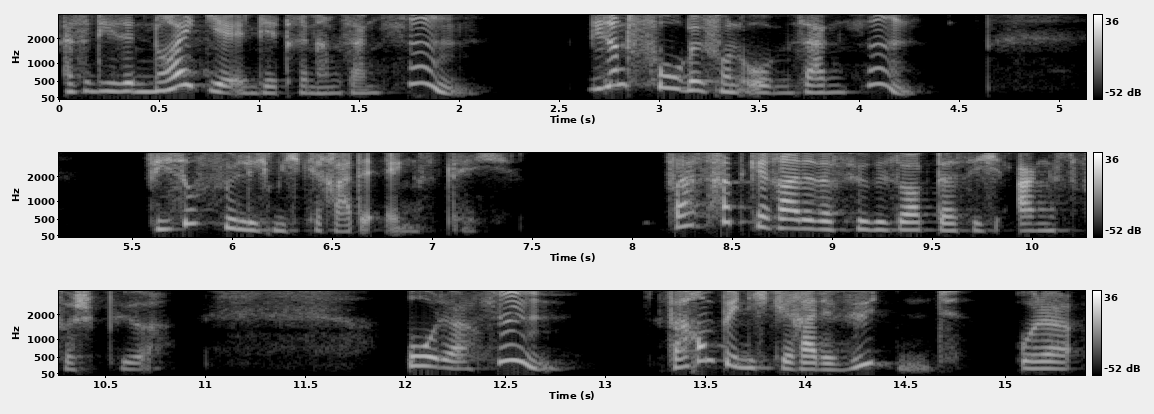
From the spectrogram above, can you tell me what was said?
also diese Neugier in dir drin haben, sagen, hm, wie so ein Vogel von oben sagen, hm, Wieso fühle ich mich gerade ängstlich? Was hat gerade dafür gesorgt, dass ich Angst verspüre? Oder, hm, warum bin ich gerade wütend? Oder,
